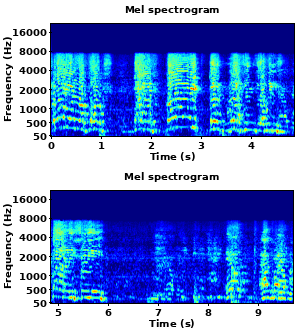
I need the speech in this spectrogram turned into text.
But I don't know, folks, that despite the lessons that we finally see, know,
